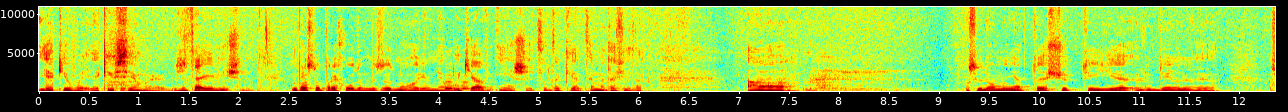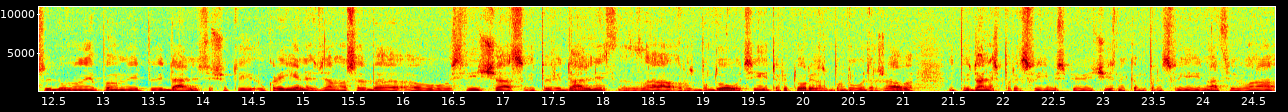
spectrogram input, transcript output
як і ви, як і всі ми. Життя є вічне. Ми просто переходимо з одного рівня буття в інший. Це таке, це метафізика. А усвідомлення те, що ти є людиною, усвідомлення певної відповідальності, що ти українець, взяв на себе е, у свій час відповідальність за розбудову цієї території, за розбудову держави, відповідальність перед своїми співвітчизниками, перед своєю нацією, вона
